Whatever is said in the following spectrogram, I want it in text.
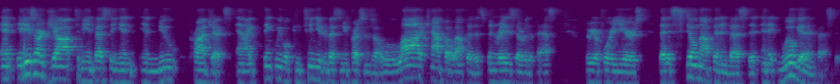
and it is our job to be investing in in new projects. And I think we will continue to invest in new projects. There's a lot of capital out there that's been raised over the past three or four years that has still not been invested, and it will get invested.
